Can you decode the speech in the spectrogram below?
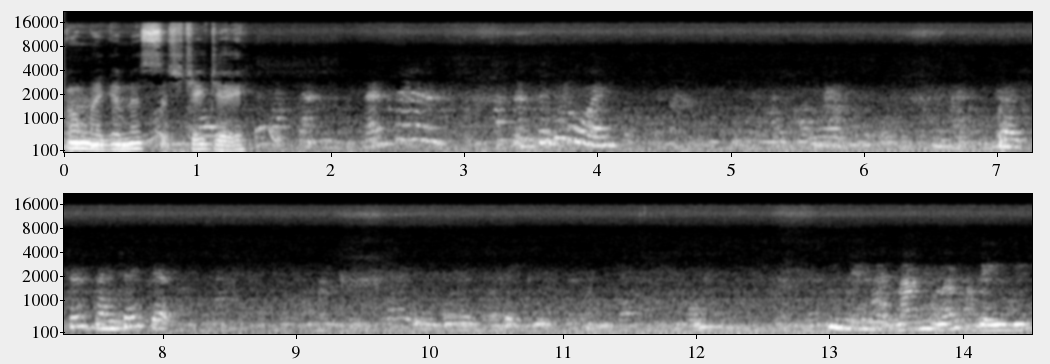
Oh my goodness, it's JJ. That's it. That's it, boy. That's it, then take it. Mommy loves baby.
